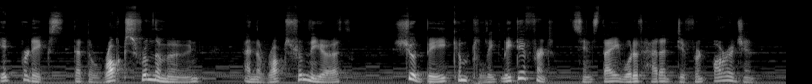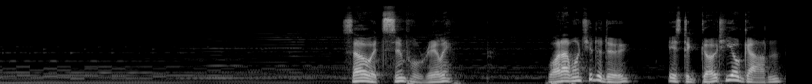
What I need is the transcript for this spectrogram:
it predicts that the rocks from the moon and the rocks from the earth should be completely different, since they would have had a different origin. So it's simple, really. What I want you to do is to go to your garden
